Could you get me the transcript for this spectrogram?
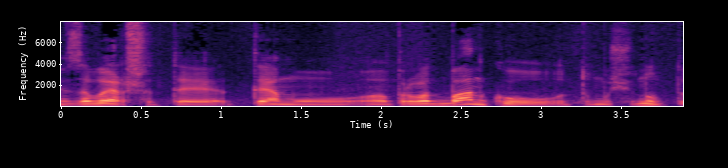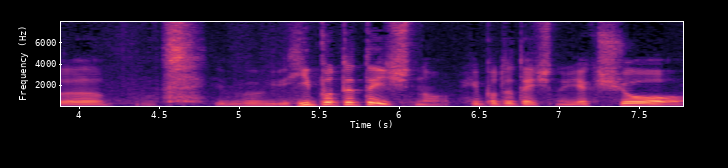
завершити тему Приватбанку, тому що ну. Гіпотетично, гіпотетично, якщо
